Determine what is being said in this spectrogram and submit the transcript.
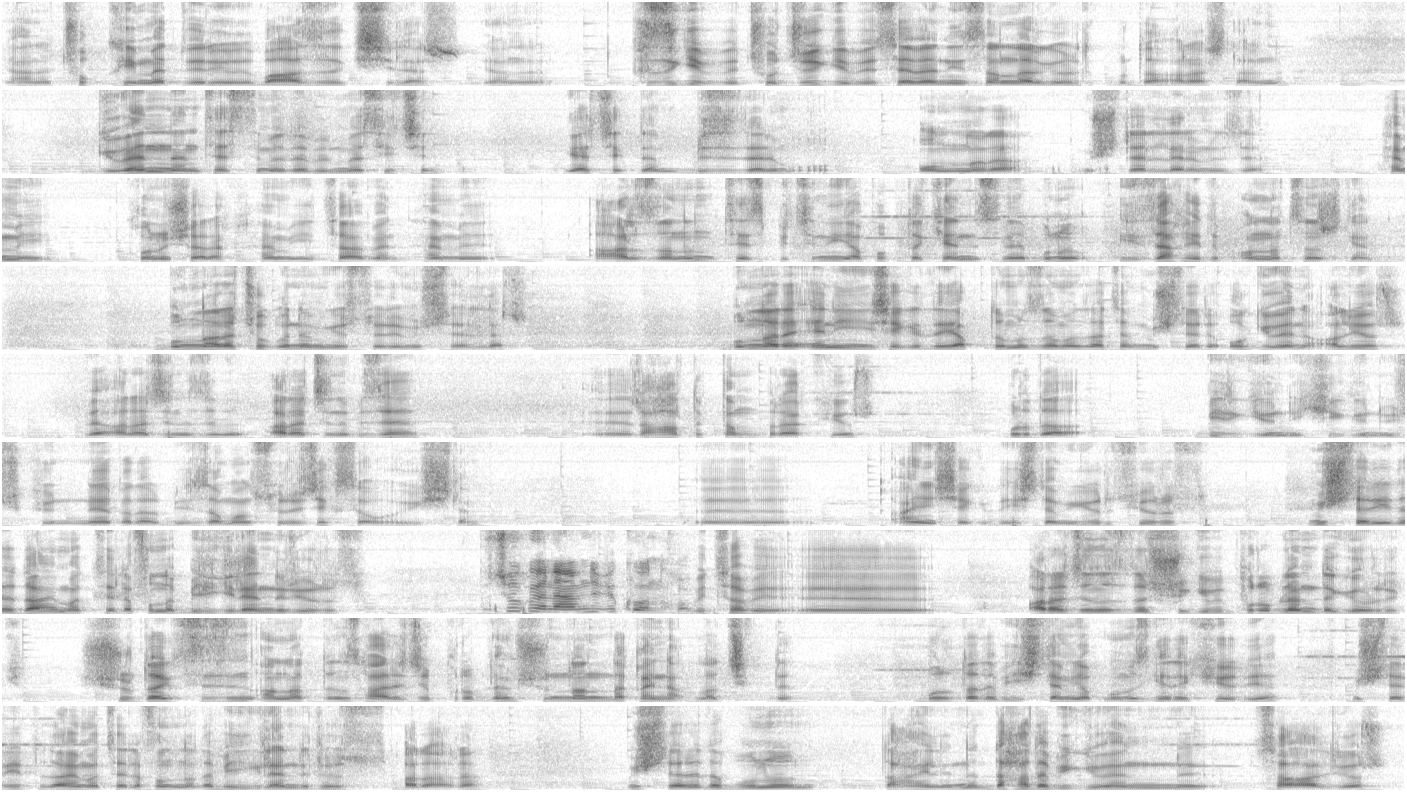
Yani çok kıymet veriyor bazı kişiler. Yani kızı gibi, çocuğu gibi seven insanlar gördük burada araçlarını. Güvenle teslim edebilmesi için gerçekten bizlerim onlara, müşterilerimize hem konuşarak hem hitaben hem arızanın tespitini yapıp da kendisine bunu izah edip anlatırken bunlara çok önem gösteriyor müşteriler. Bunları en iyi şekilde yaptığımız zaman zaten müşteri o güveni alıyor ve aracınızı aracını bize e, rahatlıktan bırakıyor. Burada bir gün, iki gün, üç gün ne kadar bir zaman sürecekse o işlem e, aynı şekilde işlemi yürütüyoruz. Müşteriyi de daima telefonla bilgilendiriyoruz. Bu çok önemli bir konu. Tabii tabii. Ee, aracınızda şu gibi problem de gördük. Şurada sizin anlattığınız harici problem şundan da kaynaklı çıktı. Burada da bir işlem yapmamız gerekiyor diye. Müşteriyi daima telefonla da bilgilendiriyoruz ara ara. Müşteri de bunun dahilinde daha da bir güvenini sağlıyor.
